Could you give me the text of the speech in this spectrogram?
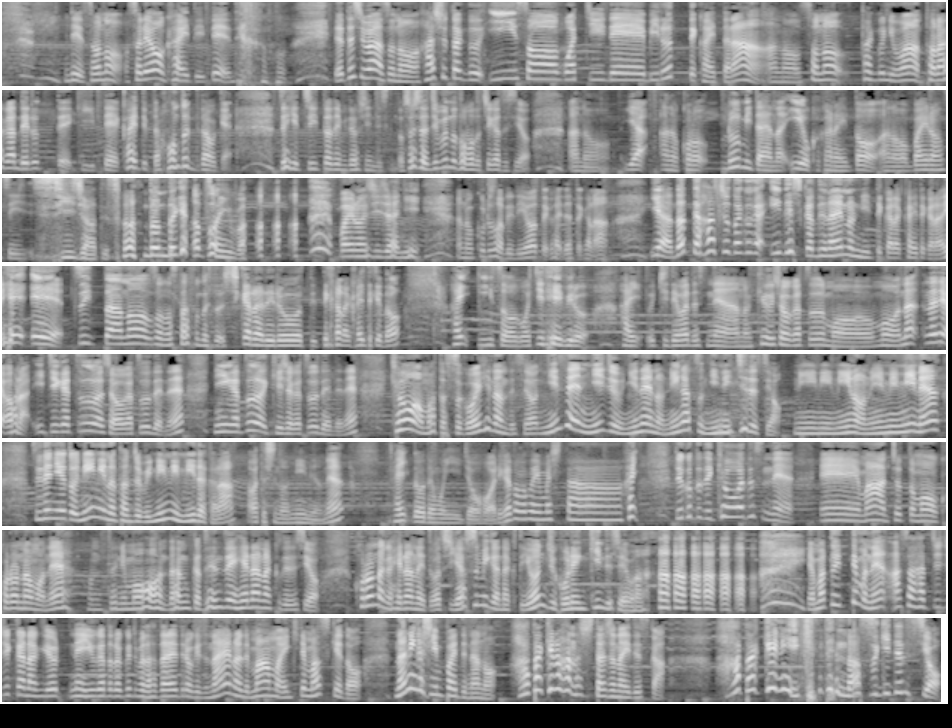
で、その、それを書いていて、で、あので私はその、ハッシュタグ、イーソーゴチデビルっって書いたら、あの、そのタグには虎が出るって聞いて、書いてみたら本当に出たわけ。ぜひツイッターで見てほしいんですけど、そしたら自分の友達がですよ、あの、いや、あの、この、ルみたいな E を書かないと、あの、バイロンシーシージャーってさ、どんだけ発音いわ。バイロンシージャーに、あの、苦されるよって書いてあったから、いや、だってハッシュタグがいいでしか出ないのにってから書いたから、え、え、ツイッターのそのスタッフの人、叱られるって言ってから書いたけど、はい、いいそうごちデービル。はい、うちではですね、あの、旧正月も、もう、な、なにほら、1月は正月でね、2月は旧正月ででね、今日はまたすごい日なんですよ。2022年の2月2日ですよ。222の222ね。ついでに言うと、22の誕生日222だから、私の22のね。はい、どうでもいい情報ありがとうございました。はい。ということで今日はですね、えー、まあちょっともうコロナもね、本当にもうなんか全然減らなくてですよ。コロナが減らないと私休みがなくて45連勤ですよ、今。いや、まと言ってもね、朝8時から夜ね、夕方6時まで働いてるわけじゃないので、まあまあ生きてますけど、何が心配ってなの畑の話したじゃないですか。畑に行けてなすぎてですよ。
